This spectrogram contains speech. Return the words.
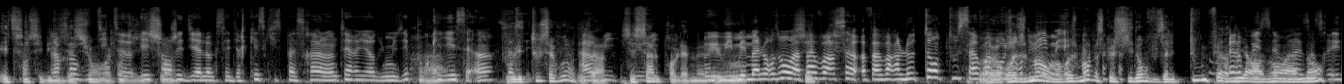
et de sensibilisation. Alors, quand vous dites échange et dialogue, c'est-à-dire qu'est-ce qui se passera à l'intérieur du musée pour qu'il y ait ça, hein, Vous voulez tout savoir déjà. Ah, oui, c'est ça le problème. Oui, oui, mais malheureusement, on va pas avoir ça, on va avoir le temps de tout savoir aujourd'hui. Heureusement, heureusement, parce que sinon, vous allez tout me faire dire avant un an. Et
